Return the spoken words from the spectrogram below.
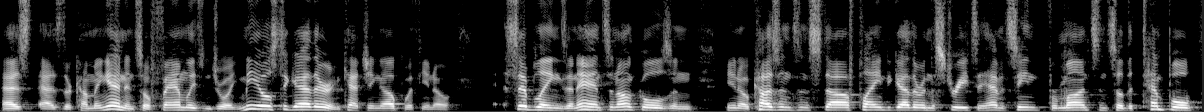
as, as they're coming in. And so families enjoying meals together and catching up with, you know, siblings and aunts and uncles and, you know, cousins and stuff playing together in the streets they haven't seen for months. And so the temple,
